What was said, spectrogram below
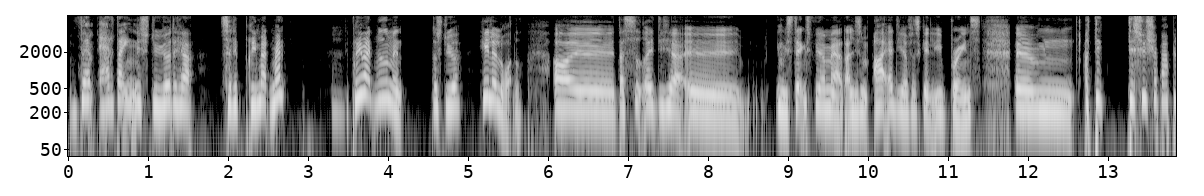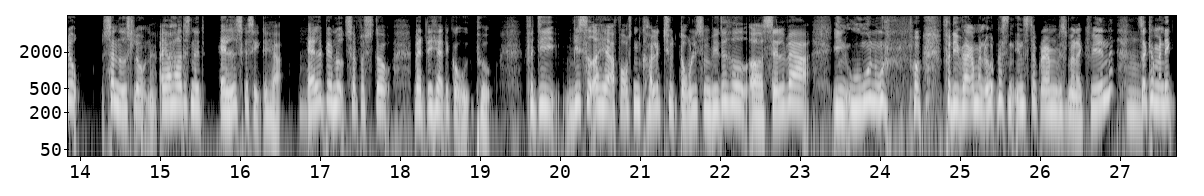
hvem er det, der egentlig styrer det her, så er det primært mænd. Mm. Det er primært hvide mænd, der styrer hele lortet. Og øh, der sidder i de her øh, investeringsfirmaer, der ligesom ejer de her forskellige brands. Øhm, og det, det synes jeg bare blev så nedslående. Og jeg havde det sådan lidt, alle skal se det her. Mm. Alle bliver nødt til at forstå, hvad det her det går ud på. Fordi vi sidder her og får sådan en kollektivt dårlig samvittighed og selvværd i en uge nu. fordi hver gang man åbner sin Instagram, hvis man er kvinde, mm. så kan man ikke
